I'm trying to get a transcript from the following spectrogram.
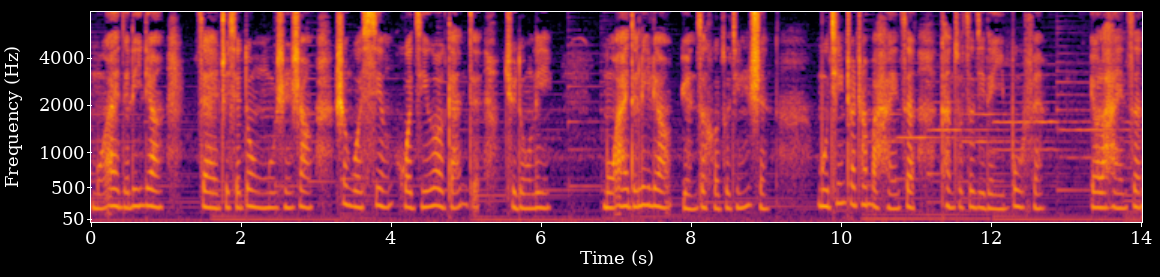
母爱的力量在这些动物身上胜过性或饥饿感的驱动力。母爱的力量源自合作精神。母亲常常把孩子看作自己的一部分，有了孩子，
